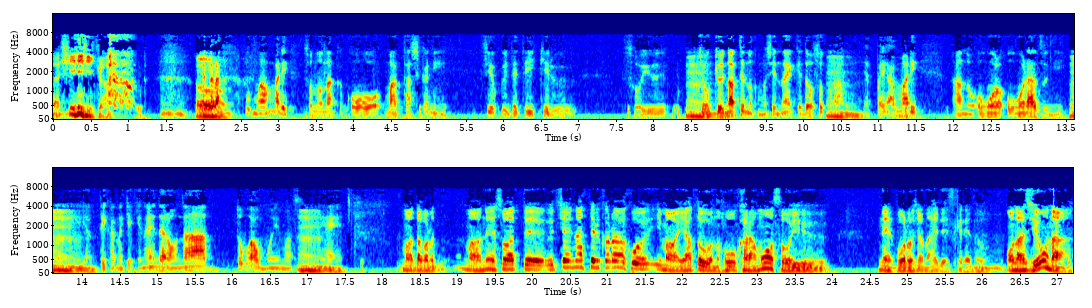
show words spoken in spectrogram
うん。品位が、うんだからうん、僕もあんまり、そのなんかこう、まあ確かに強く出ていける、そういう状況になってるのかもしれないけど、そこはうん。やっぱりあんまり、あの、おごおごらずにうん。やっていかなきゃいけないんだろうな、とは思いますよね。まあだから、まあね、そうやって打ち合いになってるから、こう、今、野党の方からもそういう、ね、ボロじゃないですけれど、うん同じような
